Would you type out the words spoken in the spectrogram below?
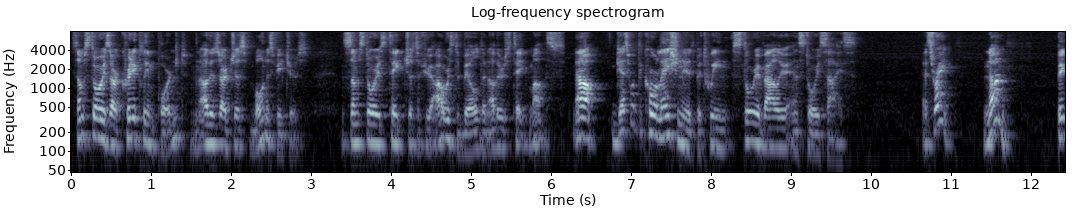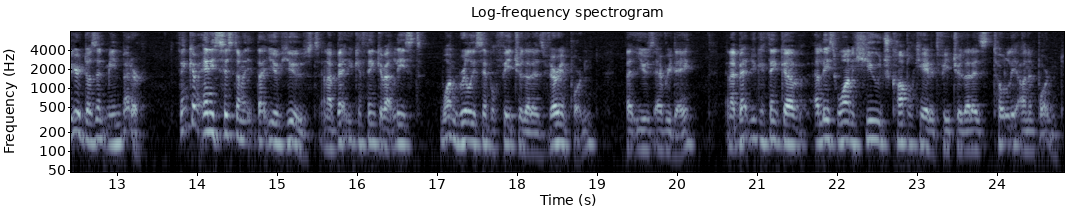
Some stories are critically important, and others are just bonus features. Some stories take just a few hours to build, and others take months. Now, guess what the correlation is between story value and story size? That's right, none. Bigger doesn't mean better. Think of any system that you've used, and I bet you can think of at least one really simple feature that is very important, that you use every day, and I bet you can think of at least one huge complicated feature that is totally unimportant.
